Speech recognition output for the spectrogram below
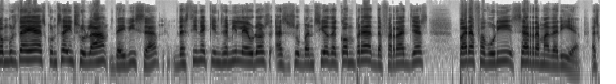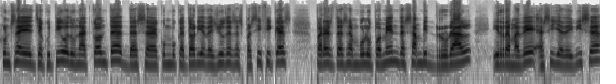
Com us deia, el Consell Insular d'Eivissa destina 15.000 euros a subvenció de compra de ferratges per afavorir la ramaderia. El Consell Executiu ha donat compte de la convocatòria d'ajudes específiques per al desenvolupament de l'àmbit rural i ramader a Silla d'Eivissa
